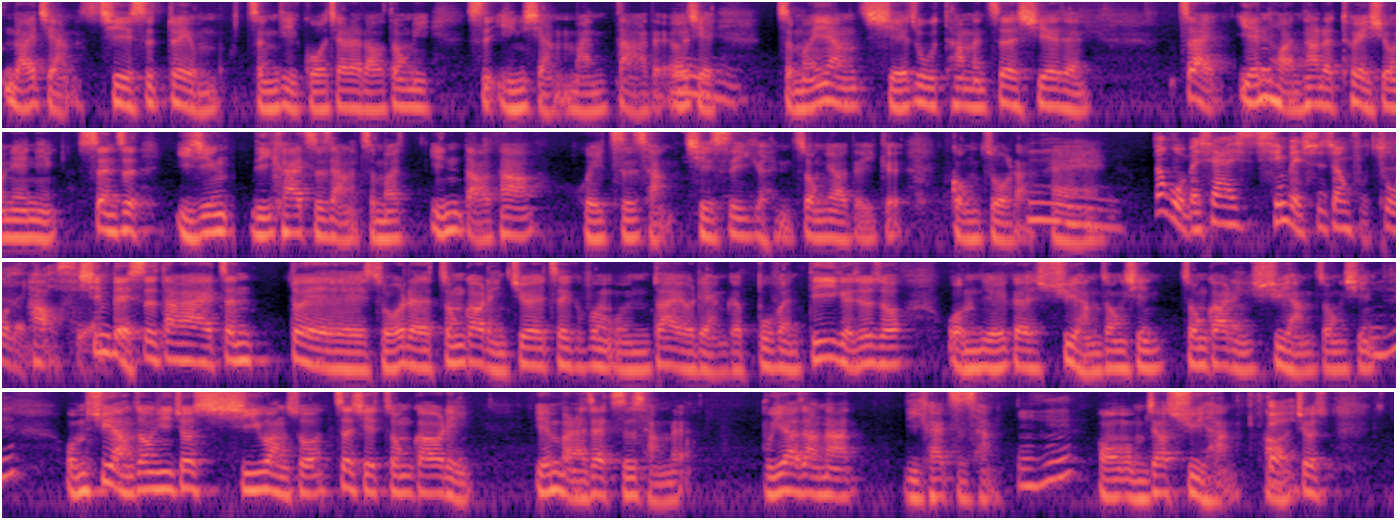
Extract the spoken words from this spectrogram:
来讲，其实是对我们整体国家的劳动力是影响蛮大的，而且怎么样协助他们这些人。在延缓他的退休年龄，甚至已经离开职场，怎么引导他回职场，其实是一个很重要的一个工作了。嗯，哎，那我们现在新北市政府做了哪些？新北市大概针对所谓的中高龄就业这个部分，我们大概有两个部分。第一个就是说，我们有一个续航中心，中高龄续航中心。嗯、我们续航中心就希望说，这些中高龄原本来在职场的，不要让他离开职场。嗯哼，我我们叫续航，哦，就。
